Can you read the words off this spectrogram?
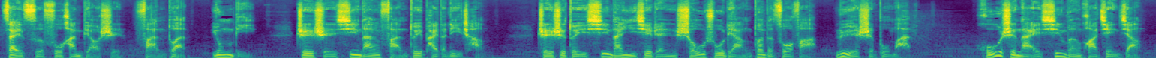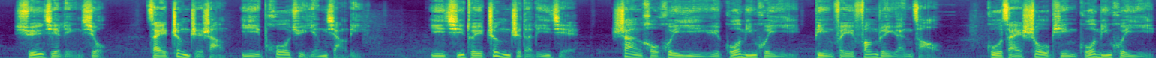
再次复函表示反断拥礼，支持西南反对派的立场，只是对西南一些人首属两端的做法略是不满。胡适乃新文化健将、学界领袖，在政治上亦颇具影响力。以其对政治的理解，善后会议与国民会议并非方锐远早，故在受聘国民会议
